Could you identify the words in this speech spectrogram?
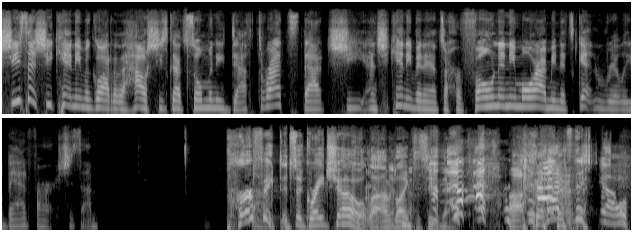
she says she can't even go out of the house. She's got so many death threats that she and she can't even answer her phone anymore. I mean, it's getting really bad for her. She said. Perfect. It's a great show. I would like to see that. Uh, That's the show.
